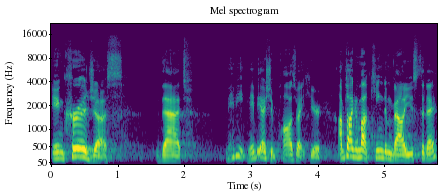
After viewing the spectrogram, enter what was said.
encourage us that maybe, maybe I should pause right here. I'm talking about kingdom values today,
